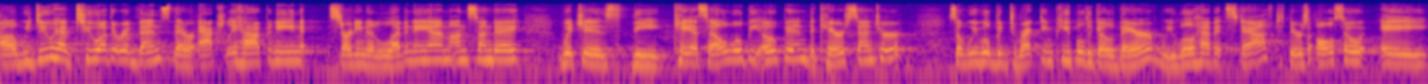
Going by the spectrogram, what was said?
Uh, we do have two other events that are actually happening starting at 11 a.m. on Sunday, which is the KSL will be open, the Care Center. So we will be directing people to go there. We will have it staffed. There's also a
